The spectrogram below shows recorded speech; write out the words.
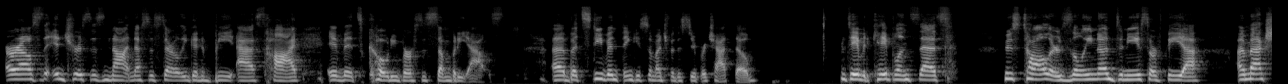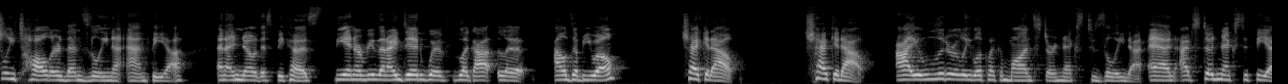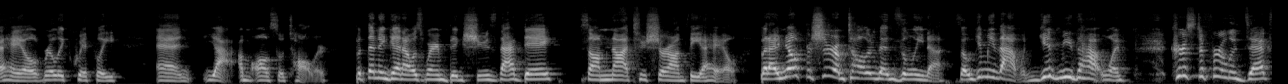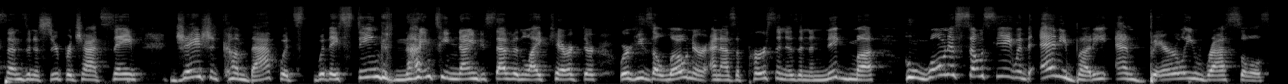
Or else the interest is not necessarily going to be as high if it's Cody versus somebody else. Uh, but Steven, thank you so much for the super chat, though. David Kaplan says, Who's taller, Zelina, Denise, or Thea? I'm actually taller than Zelina and Thea. And I know this because the interview that I did with like LWO, check it out. Check it out. I literally look like a monster next to Zelina. And I've stood next to Thea Hale really quickly. And yeah, I'm also taller. But then again, I was wearing big shoes that day. So I'm not too sure on Thea Hale but I know for sure I'm taller than Zelina. So give me that one. Give me that one. Christopher Ludek sends in a super chat saying Jey should come back with, with a Sting 1997 like character where he's a loner and as a person is an enigma who won't associate with anybody and barely wrestles.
